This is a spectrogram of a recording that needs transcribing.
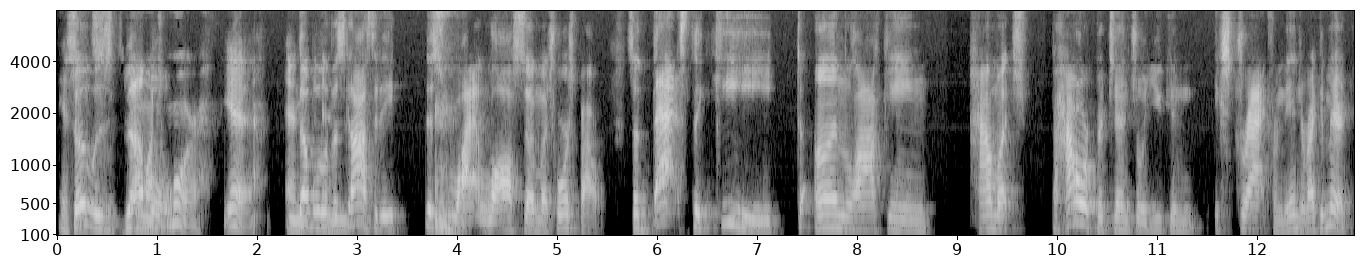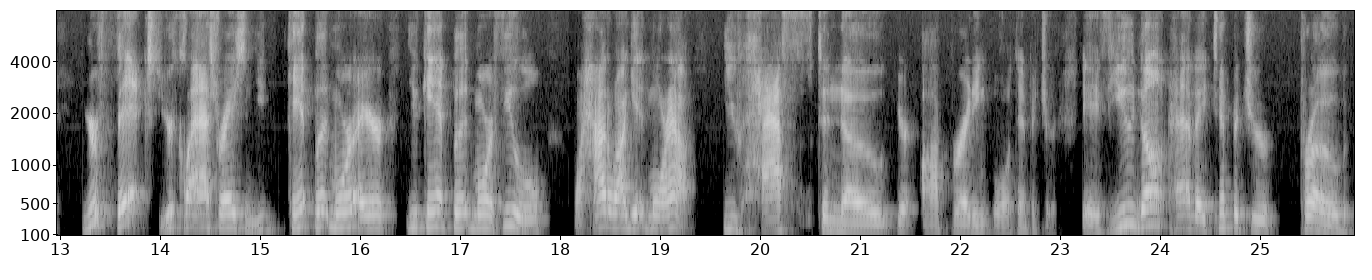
Yeah, So it was so double. more. Yeah. And double the viscosity. This is why it lost so much horsepower. So that's the key to unlocking how much power potential you can extract from the engine. Right there, you're fixed. You're class racing. You can't put more air. You can't put more fuel. Well, how do I get more out? You have to know your operating oil temperature. If you don't have a temperature probe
